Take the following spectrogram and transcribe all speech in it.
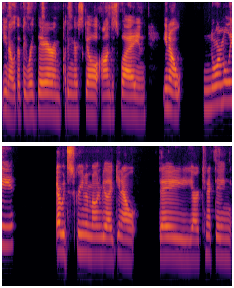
you know that they were there and putting their skill on display and you know normally i would scream and moan and be like you know they are connecting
